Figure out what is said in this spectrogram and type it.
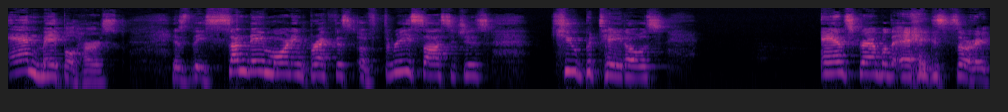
and Maplehurst, is the Sunday morning breakfast of three sausages, cubed potatoes, and scrambled eggs. Sorry.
